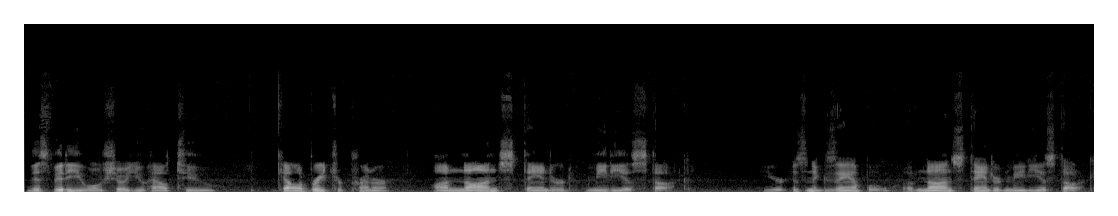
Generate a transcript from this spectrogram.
This video will show you how to calibrate your printer on non-standard media stock. Here is an example of non-standard media stock.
